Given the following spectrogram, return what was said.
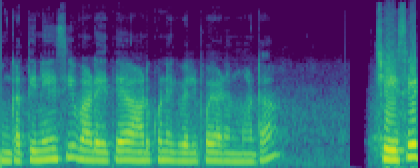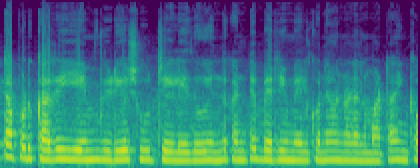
ఇంకా తినేసి వాడైతే ఆడుకునేకి వెళ్ళిపోయాడనమాట చేసేటప్పుడు కర్రీ ఏం వీడియో షూట్ చేయలేదు. ఎందుకంటే బెర్రీ మేల్కొనే ఉన్నాడనమాట. ఇంకా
